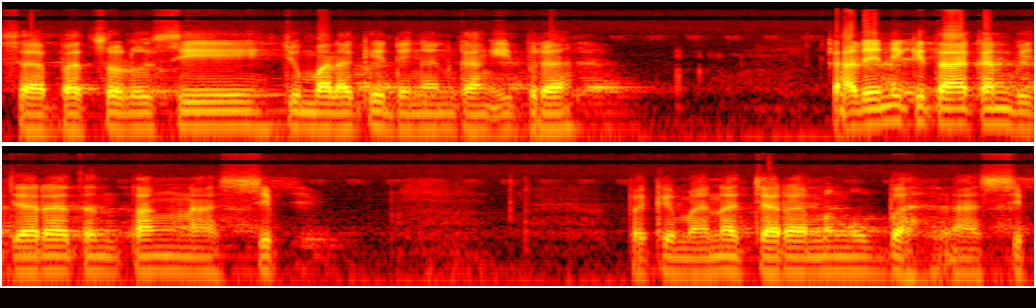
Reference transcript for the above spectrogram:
sahabat solusi. Jumpa lagi dengan Kang Ibra. Kali ini kita akan bicara tentang nasib. Bagaimana cara mengubah nasib.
